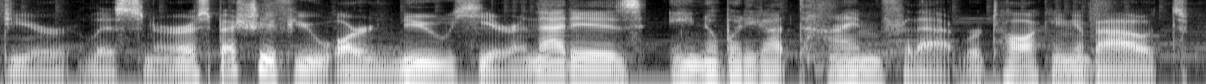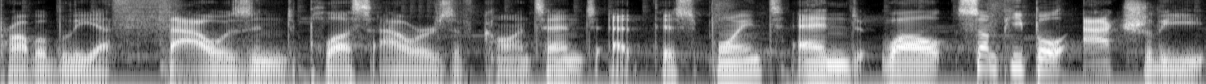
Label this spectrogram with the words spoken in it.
dear listener, especially if you are new here. And that is, ain't nobody got time for that. We're talking about probably a thousand plus plus hours of content at this point. And while some people actually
